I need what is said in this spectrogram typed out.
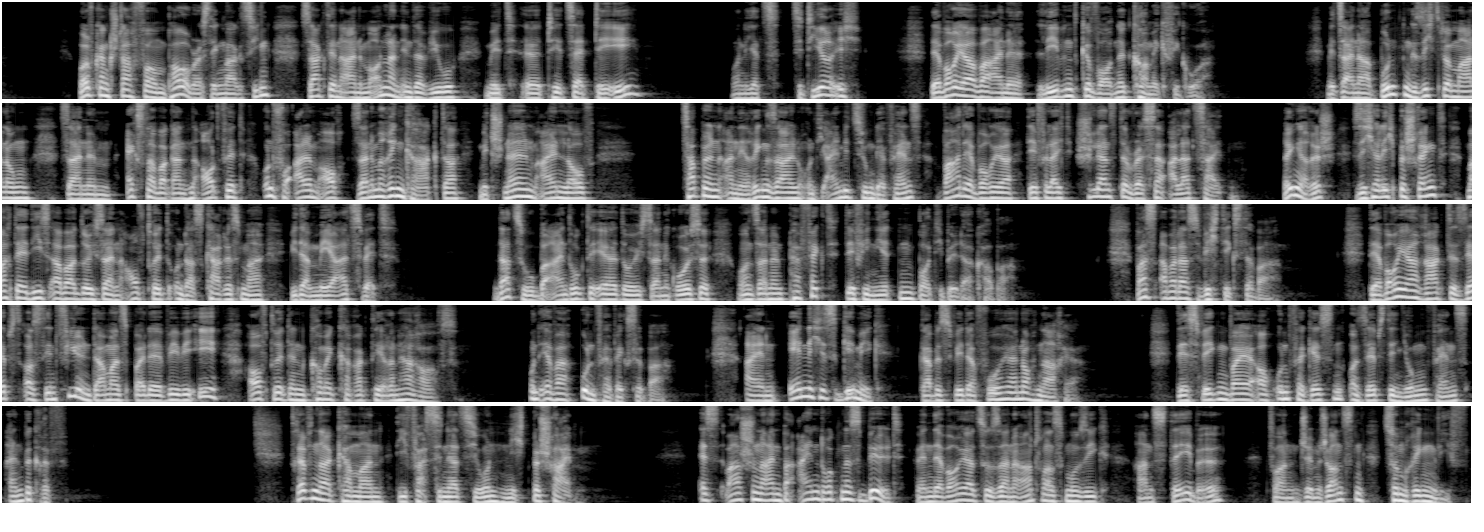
Wolfgang Stach vom Power Wrestling Magazin sagte in einem Online-Interview mit äh, tz.de, und jetzt zitiere ich, der Warrior war eine lebend gewordene Comicfigur. Mit seiner bunten Gesichtsbemalung, seinem extravaganten Outfit und vor allem auch seinem Ringcharakter mit schnellem Einlauf, Zappeln an den Ringseilen und die Einbeziehung der Fans war der Warrior der vielleicht schillerndste Wrestler aller Zeiten. Ringerisch, sicherlich beschränkt, macht er dies aber durch seinen Auftritt und das Charisma wieder mehr als wett. Dazu beeindruckte er durch seine Größe und seinen perfekt definierten Bodybuilder-Körper. Was aber das Wichtigste war. Der Warrior ragte selbst aus den vielen damals bei der WWE auftretenden Comic-Charakteren heraus. Und er war unverwechselbar. Ein ähnliches Gimmick gab es weder vorher noch nachher. Deswegen war er auch unvergessen und selbst den jungen Fans ein Begriff. Treffender kann man die Faszination nicht beschreiben. Es war schon ein beeindruckendes Bild, wenn der Warrior zu seiner Arthouse-Musik Unstable von Jim Johnston zum Ring lief.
